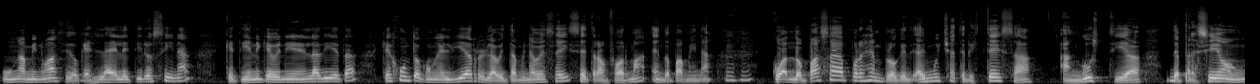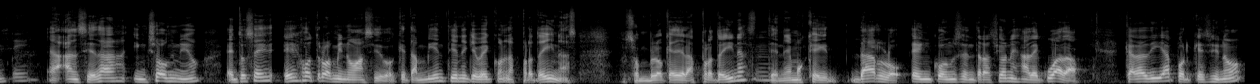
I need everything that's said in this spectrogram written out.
un aminoácido que es la L-tirosina, que tiene que venir en la dieta, que junto con el hierro y la vitamina B6 se transforma en dopamina. Cuando pasa, por ejemplo, que hay mucha tristeza, angustia, depresión, eh, ansiedad, insomnio, entonces es otro aminoácido que también tiene que ver con las proteínas. Son bloques de las proteínas, tenemos que darlo en concentraciones adecuadas cada día porque si no,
